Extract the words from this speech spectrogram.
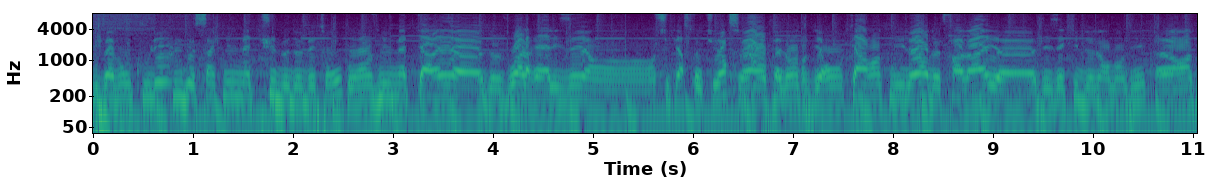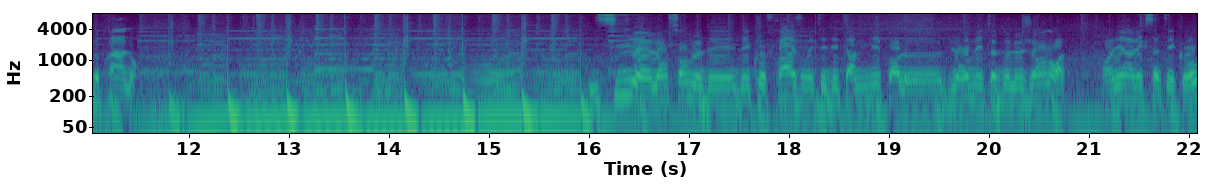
Nous avons coulé plus de 5000 m3 de béton pour 11 000 m2 de voile réalisées en superstructure. Cela représente environ 40 000 heures de travail euh, des équipes de Normandie euh, en à peu près un an. Ici, euh, l'ensemble des, coffrages ont été déterminés par le bureau méthode de Legendre en lien avec Sateco,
